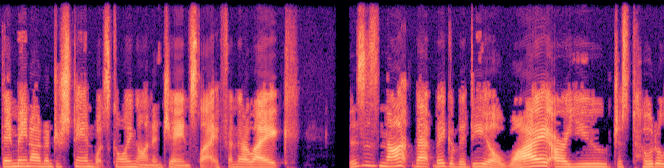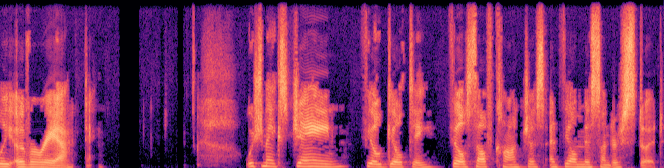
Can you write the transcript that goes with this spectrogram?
they may not understand what's going on in jane's life and they're like this is not that big of a deal. Why are you just totally overreacting? Which makes jane feel guilty feel self-conscious and feel misunderstood.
